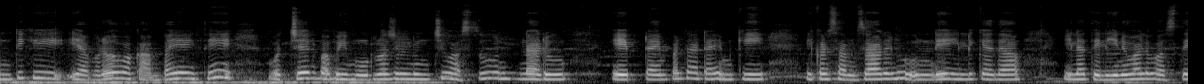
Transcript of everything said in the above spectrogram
ఇంటికి ఎవరో ఒక అబ్బాయి అయితే వచ్చారు బాబు ఈ మూడు రోజుల నుంచి వస్తూ ఉంటున్నారు ఏ టైం పడితే ఆ టైంకి? ఇక్కడ సంసారాలు ఉండే ఇల్లు కదా. ఇలా తెలియని వాళ్ళు వస్తే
